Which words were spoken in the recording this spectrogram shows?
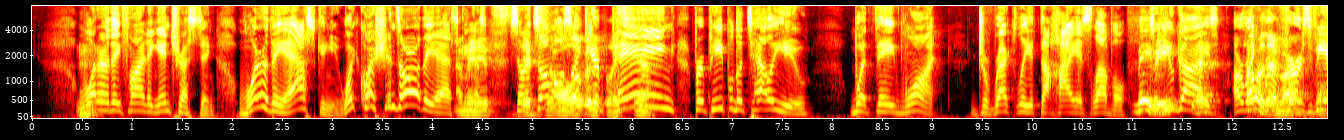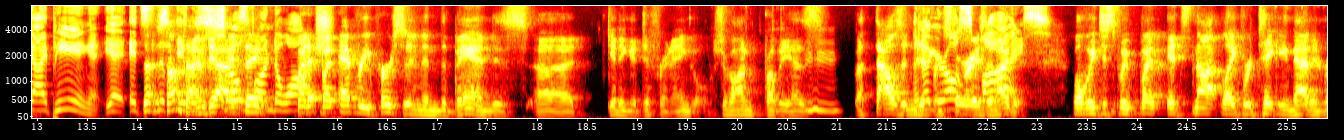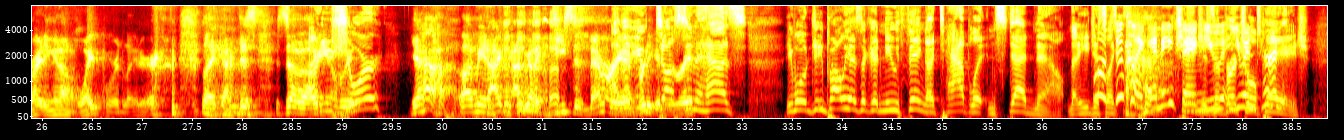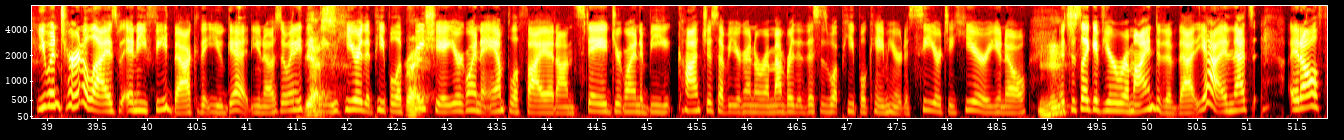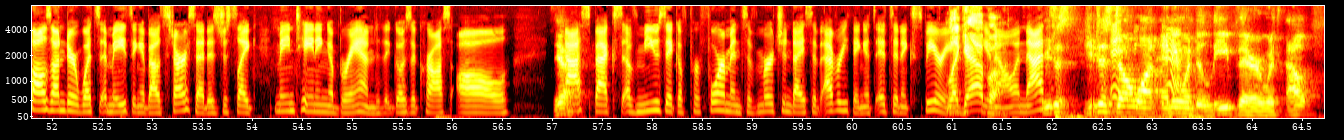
Mm. What are they finding interesting? What are they asking you? What questions are they asking I mean, us? It's, so it's, it's almost like you're paying yeah. for people to tell you what they want directly at the highest level. Maybe. So you guys yeah, are like reverse are. VIPing it. Yeah, it's sometimes it yeah, so say, fun to watch. But, but every person in the band is uh, getting a different angle. Siobhan probably has mm-hmm. a thousand different stories than I do. Well, we just, we, but it's not like we're taking that and writing it on a whiteboard later. like I'm just so. Are you we, sure? Yeah, I mean, I, have got a decent memory. I bet Dustin has. Well, he probably has like a new thing, a tablet instead now that he just well, like just like anything you you, inter- you internalize any feedback that you get. You know, so anything yes. you hear that people appreciate, right. you're going to amplify it on stage. You're going to be conscious of it. You're going to remember that this is what people came here to see or to hear. You know, mm-hmm. it's just like if you're reminded of that, yeah, and that's it. All falls under what's amazing about Starset is just like maintaining a brand that goes across all yeah. aspects of music, of performance, of merchandise, of everything. It's it's an experience, like ABBA. you know, and that's you just you just don't want yeah. anyone to leave there without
